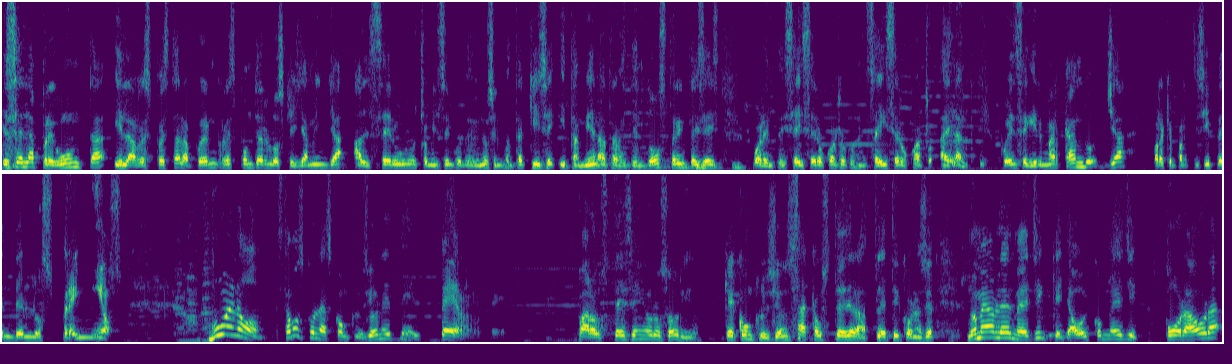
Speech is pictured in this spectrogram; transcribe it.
Esa es la pregunta y la respuesta la pueden responder los que llamen ya al 018-051-5015 y también a través del 236-4604 con el 604. Adelante. Pueden seguir marcando ya para que participen de los premios. Bueno, estamos con las conclusiones del verde. Para usted, señor Osorio, ¿qué conclusión saca usted del Atlético Nacional? No me hable del Medellín, que ya voy con Medellín. Por ahora,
